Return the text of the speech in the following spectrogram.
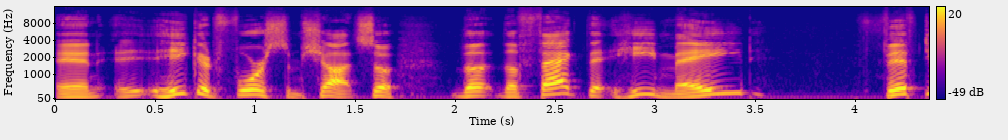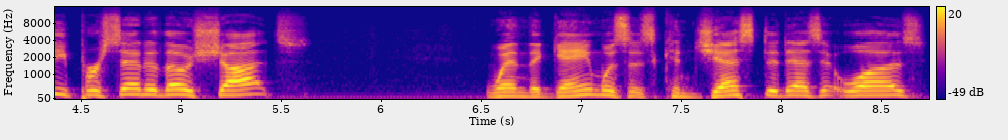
And he could force some shots. So the the fact that he made 50% of those shots when the game was as congested as it was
